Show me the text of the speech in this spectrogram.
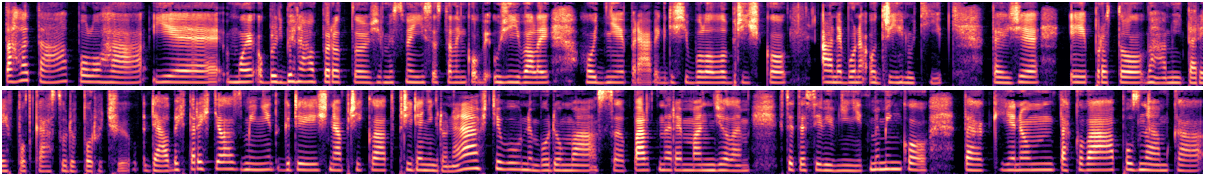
Tahle ta poloha je moje oblíbená, protože my jsme ji se Stalinkou využívali hodně právě, když jí bolelo bříško a nebo na odříhnutí. Takže i proto vám ji tady v podcastu doporučuju. Dál bych tady chtěla zmínit, když například přijde někdo na návštěvu nebo doma s partnerem, manželem, chcete si vyměnit miminko, tak jenom taková poznámka.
